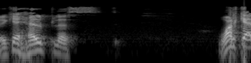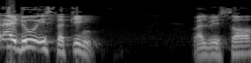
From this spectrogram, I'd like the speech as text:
Okay, helpless. What can I do is the king. Well, we saw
